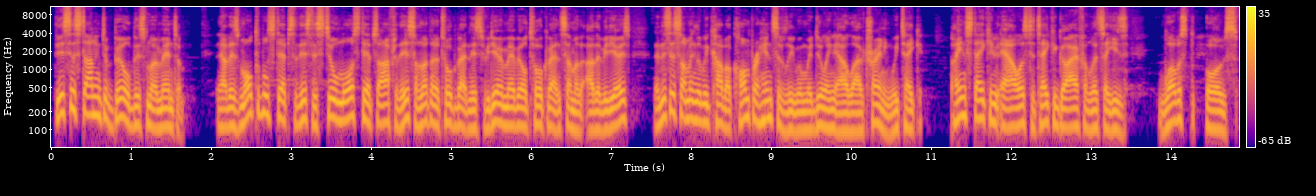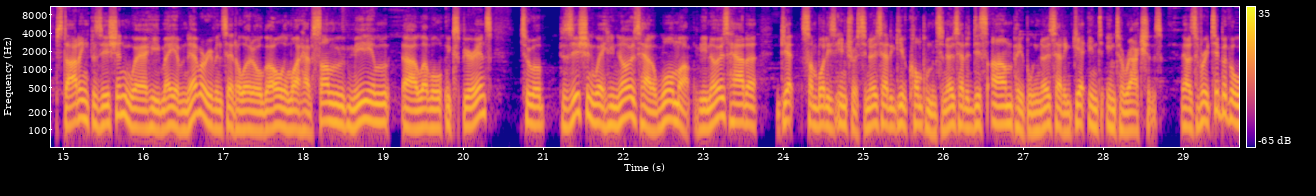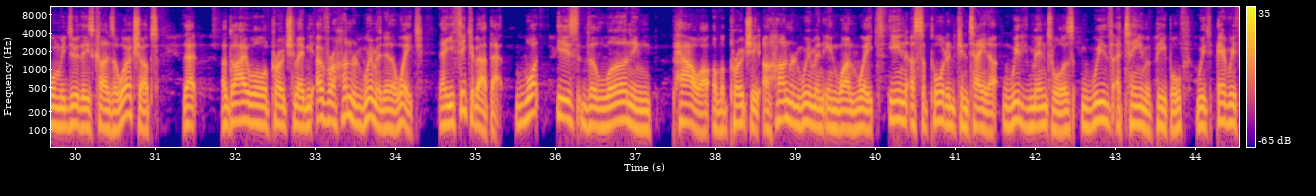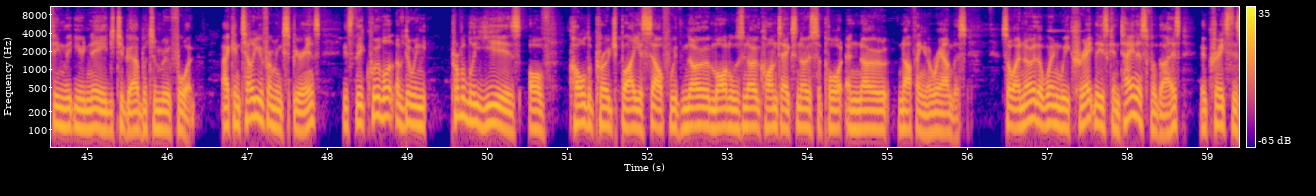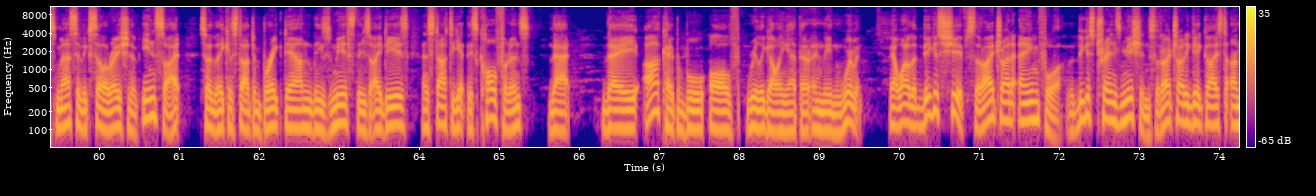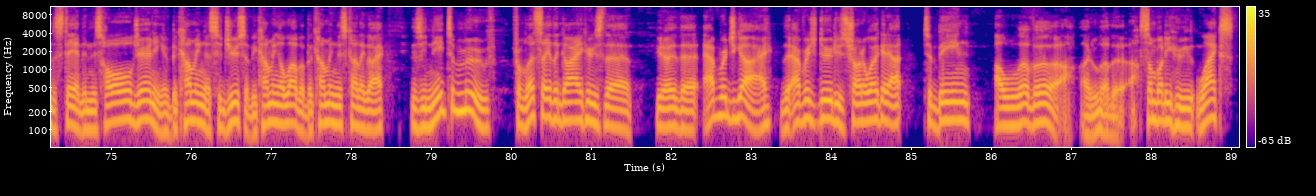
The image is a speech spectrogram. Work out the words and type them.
this is starting to build this momentum. Now, there's multiple steps to this. There's still more steps after this. I'm not going to talk about in this video. Maybe I'll talk about in some of the other videos. And this is something that we cover comprehensively when we're doing our live training. We take painstaking hours to take a guy from, let's say, his lowest or starting position where he may have never even said hello to a goal. He might have some medium uh, level experience to a position where he knows how to warm up. He knows how to get somebody's interest. He knows how to give compliments. He knows how to disarm people. He knows how to get into interactions. Now, it's very typical when we do these kinds of workshops that a guy will approach maybe over 100 women in a week. Now, you think about that. What is the learning power of approaching 100 women in one week in a supported container with mentors, with a team of people, with everything that you need to be able to move forward? I can tell you from experience, it's the equivalent of doing probably years of cold approach by yourself with no models, no context, no support, and no nothing around this. So I know that when we create these containers for guys, it creates this massive acceleration of insight so that they can start to break down these myths, these ideas, and start to get this confidence that they are capable of really going out there and meeting women. Now, one of the biggest shifts that I try to aim for, the biggest transmissions that I try to get guys to understand in this whole journey of becoming a seducer, becoming a lover, becoming this kind of guy, is you need to move from, let's say, the guy who's the, you know, the average guy, the average dude who's trying to work it out, to being a lover. I love it. Somebody who likes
